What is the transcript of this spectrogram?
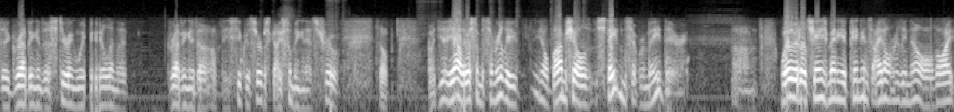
the grabbing of the steering wheel and the grabbing of the, of the Secret Service guy, assuming that's true. So, but yeah, yeah, there's some some really you know bombshell statements that were made there. Um, whether it'll change many opinions, I don't really know. Although I,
